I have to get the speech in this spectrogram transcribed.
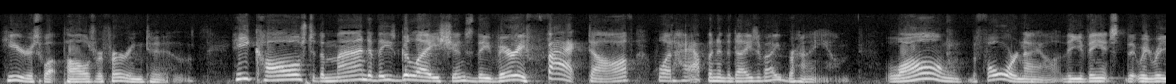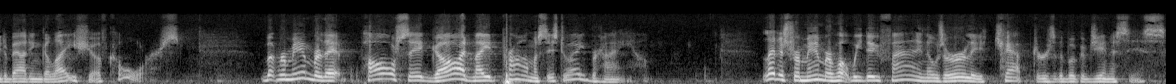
Here's what Paul's referring to. He calls to the mind of these Galatians the very fact of what happened in the days of Abraham long before now the events that we read about in Galatia, of course. But remember that Paul said God made promises to Abraham. Let us remember what we do find in those early chapters of the book of Genesis.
